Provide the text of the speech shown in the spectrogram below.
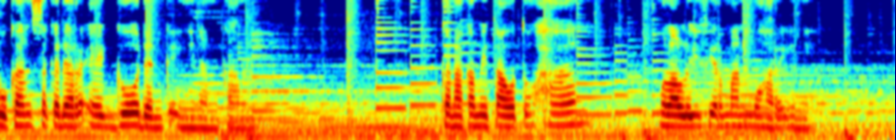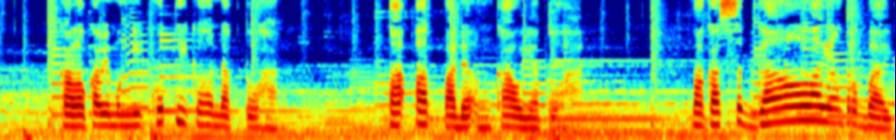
Bukan sekedar ego dan keinginan kami. Karena kami tahu Tuhan, melalui firman-Mu hari ini. Kalau kami mengikuti kehendak Tuhan, taat pada Engkau ya Tuhan, maka segala yang terbaik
